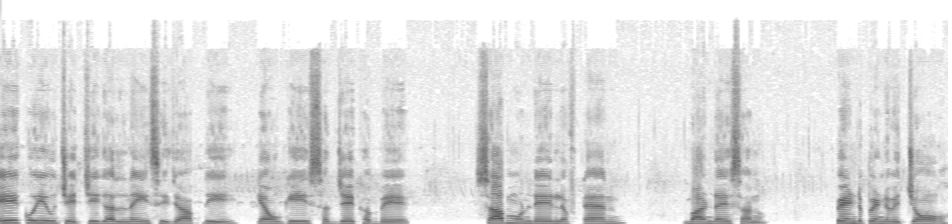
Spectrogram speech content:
ਇਹ ਕੋਈ ਉਚੇਚੀ ਗੱਲ ਨਹੀਂ ਸੀ ਜਾਪਦੀ, ਕਿਉਂਕਿ ਸੱਜੇ ਖੱਬੇ ਸਭ ਮੁੰਡੇ ਲੈਫਟੈਨ ਬਣ ਰਹੇ ਸਨ। ਪਿੰਡ ਪਿੰਡ ਵਿੱਚੋਂ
